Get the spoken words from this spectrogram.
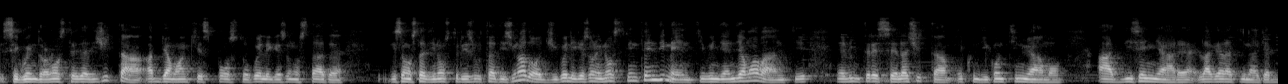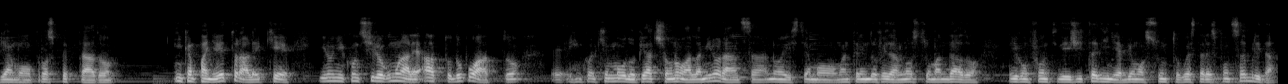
seguendo la nostra idea di città. Abbiamo anche esposto quelle che sono state che sono stati i nostri risultati sino ad oggi, quelli che sono i nostri intendimenti, quindi andiamo avanti nell'interesse della città e quindi continuiamo a disegnare la garatina che abbiamo prospettato in campagna elettorale e che in ogni consiglio comunale, atto dopo atto, eh, in qualche modo piaccia o no alla minoranza, noi stiamo mantenendo fede al nostro mandato nei confronti dei cittadini, abbiamo assunto questa responsabilità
